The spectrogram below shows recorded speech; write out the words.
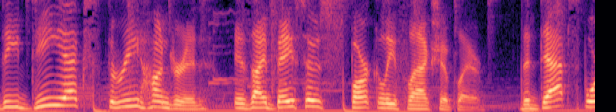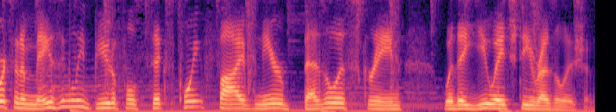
The DX300 is iBasso's sparkly flagship player. The DAP sports an amazingly beautiful 6.5 near bezel-less screen with a UHD resolution.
